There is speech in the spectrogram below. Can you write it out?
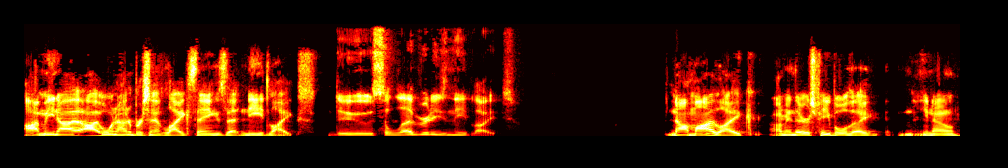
I mean, I, I 100% like things that need likes. Do celebrities need likes? Not my like. I mean, there's people that you know,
